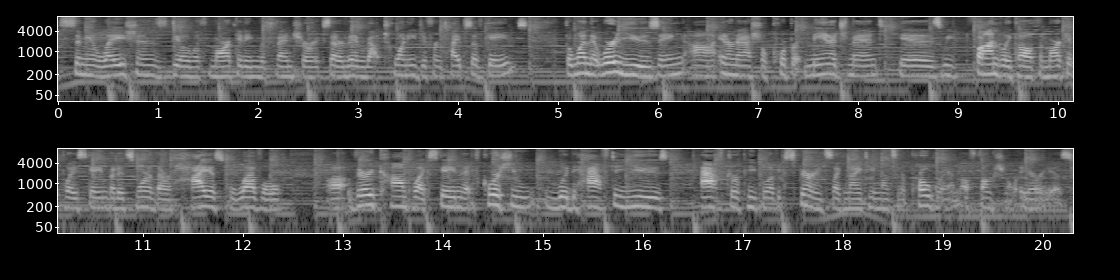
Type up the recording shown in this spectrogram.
simulations dealing with marketing, with venture, et cetera. They have about 20 different types of games. The one that we're using, uh, International Corporate Management, is, we fondly call it the marketplace game, but it's one of their highest level, uh, very complex game that of course you would have to use after people have experienced like 19 months in a program of functional areas.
